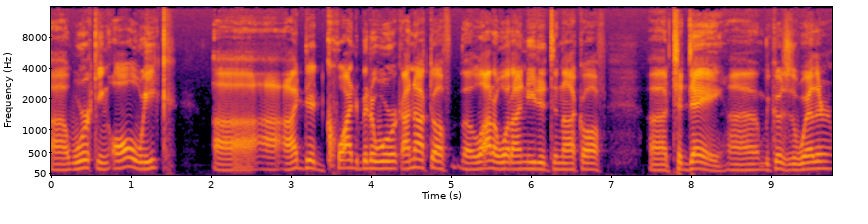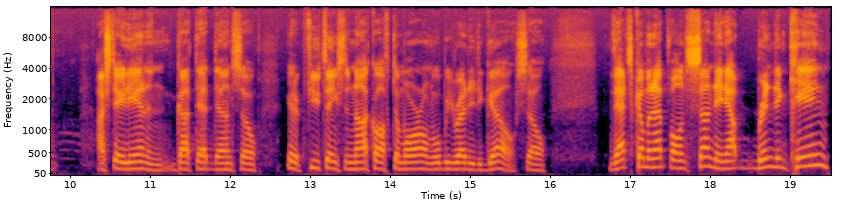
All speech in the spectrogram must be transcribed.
uh, working all week. Uh, I did quite a bit of work. I knocked off a lot of what I needed to knock off uh, today uh, because of the weather. I stayed in and got that done. So, got a few things to knock off tomorrow, and we'll be ready to go. So, that's coming up on Sunday. Now, Brendan King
